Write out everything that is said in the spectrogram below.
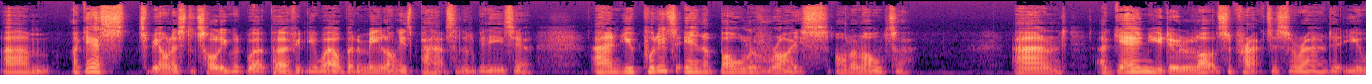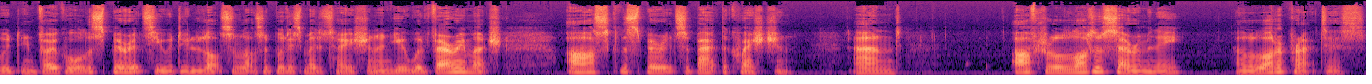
Um, I guess, to be honest, a Toli would work perfectly well, but a Melong is perhaps a little bit easier. And you put it in a bowl of rice on an altar. And again, you do lots of practice around it. You would invoke all the spirits, you would do lots and lots of Buddhist meditation, and you would very much ask the spirits about the question. And after a lot of ceremony, a lot of practice,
